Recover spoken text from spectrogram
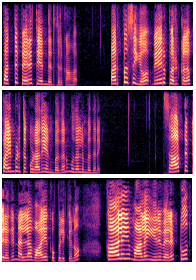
பத்து பேரை தேர்ந்தெடுத்திருக்காங்க. பர்பஸையோ வேறு பொருட்களோ பயன்படுத்தக்கூடாது என்பதுதான் முதல் நிபந்தனை. சாப்பிட்ட பிறகு நல்லா வாயை கொப்பளிக்கணும். காலையும் மாலையும் இருவேளை டூத்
